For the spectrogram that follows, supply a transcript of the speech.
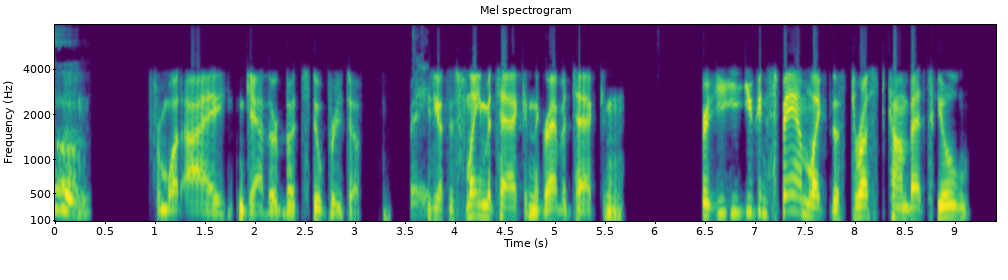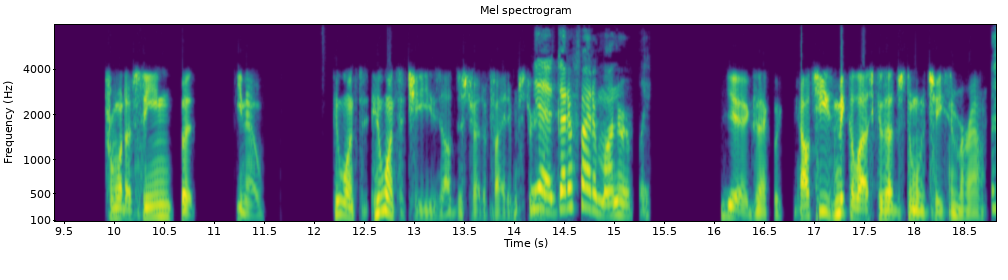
um, from what I gather, but still pretty tough. Right. He's got this flame attack and the grab attack, and you, you can spam like the thrust combat skill, from what I've seen. But you know, who wants who wants a cheese? I'll just try to fight him straight. Yeah, gotta fight him honorably. Yeah, exactly. I'll cheese Micolash because I just don't want to chase him around.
